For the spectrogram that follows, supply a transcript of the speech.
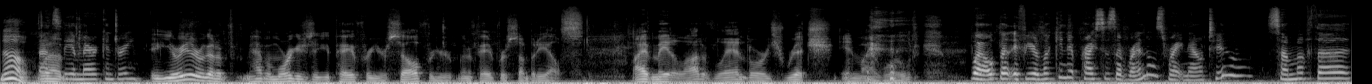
No, that's well, the american dream you're either going to have a mortgage that you pay for yourself or you're going to pay it for somebody else. I've made a lot of landlords rich in my world. well but if you're looking at prices of rentals right now too some of the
